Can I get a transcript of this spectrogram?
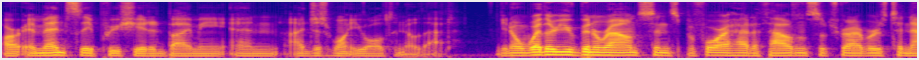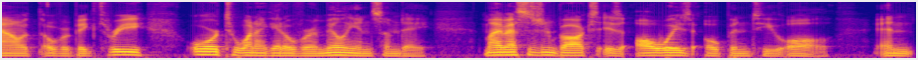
are immensely appreciated by me, and I just want you all to know that. You know, whether you've been around since before I had a thousand subscribers to now over Big Three, or to when I get over a million someday, my messaging box is always open to you all and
